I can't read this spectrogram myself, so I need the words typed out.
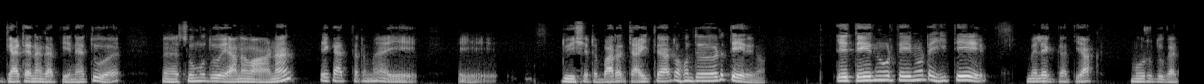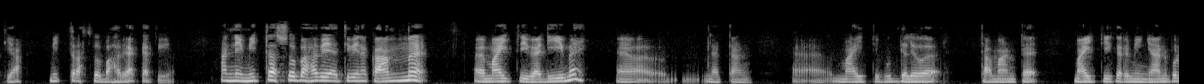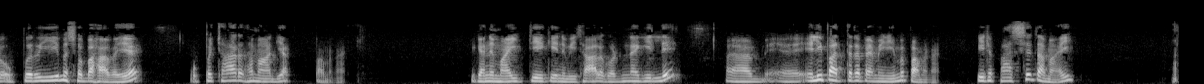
ගැටෙන ගතිය නැතුව සුමුදුව යනවා නම් ඒක ඇත්තටම ඒ ඒ ද්වේෂයට බර චෛත්‍යයට හොඳට තේරෙනවා. ඒ තේරෙනකොට තේරෙනකොට හිතේ මෙලෙක් ගතියක්, මුරුදු ගතියක්, මිත්‍රස්ව භාවයක් ඇති වෙනවා. අන්නේ මිත්‍රස්ව භාවය ඇති වෙන කම්ම මෛත්‍රී වැඩිම නැත්තම් මෛත්‍රී පුද්ගලව Tamanට මෛත්‍රී කරමින් යන පොළ උපරිම ස්වභාවය උපචාර සමාධියක් පමණයි. ඒ කියන්නේ මෛත්‍රිය කියන විශාල ගොඩනැගිල්ලේ එලිපත්තර පැමිණීම පමණයි. ඊට පස්සේ තමයි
